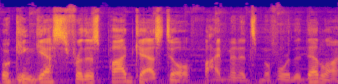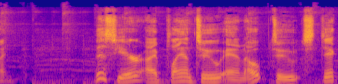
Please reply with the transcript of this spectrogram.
booking guests for this podcast till five minutes before the deadline. This year, I plan to and hope to stick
